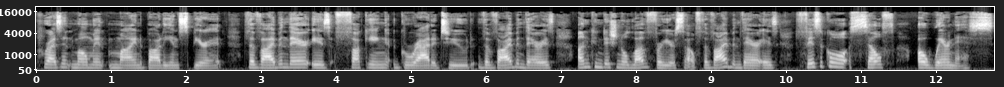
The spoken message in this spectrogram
present moment, mind, body, and spirit. The vibe in there is fucking gratitude. The vibe in there is unconditional love for yourself. The vibe in there is physical self awareness.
